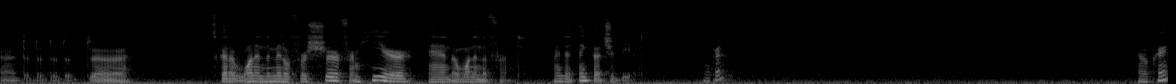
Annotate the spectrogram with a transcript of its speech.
uh, duh, duh, it's got a 1 in the middle for sure from here and a 1 in the front. Right? I think that should be it. Okay. Okay.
